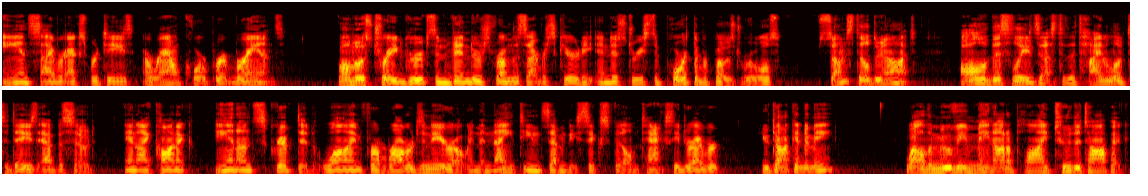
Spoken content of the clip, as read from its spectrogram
and cyber expertise around corporate brands. While most trade groups and vendors from the cybersecurity industry support the proposed rules, some still do not. All of this leads us to the title of today's episode an iconic and unscripted line from Robert De Niro in the 1976 film Taxi Driver You talking to me? While the movie may not apply to the topic,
